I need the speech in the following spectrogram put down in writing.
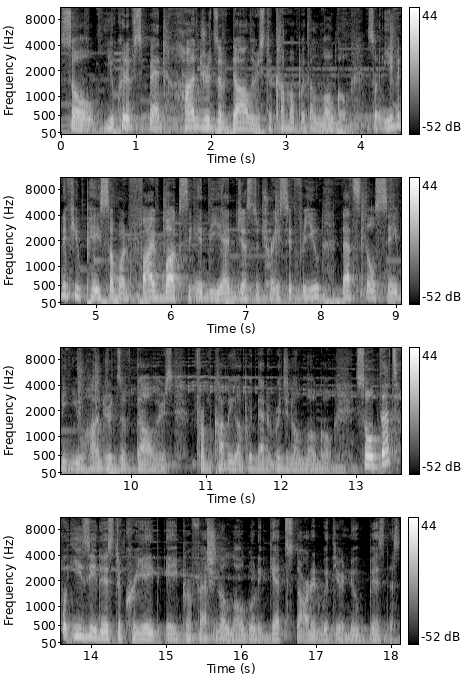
So you could have spent hundreds of dollars to come up with a logo. So even if you pay someone five bucks in the end just to trace it for you, that's still saving you hundreds of dollars from coming up with that original logo. So that's how easy it is to create a professional logo to get started with your new business.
